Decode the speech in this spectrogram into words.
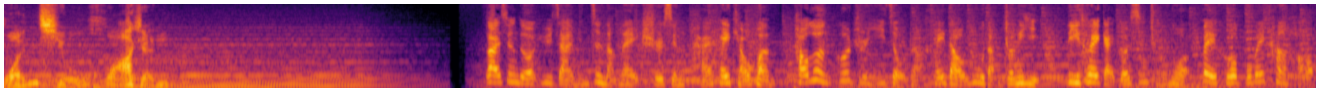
环球华人，赖清德欲在民进党内实行排黑条款，讨论搁置已久的黑道入党争议，力推改革新承诺为何不被看好？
